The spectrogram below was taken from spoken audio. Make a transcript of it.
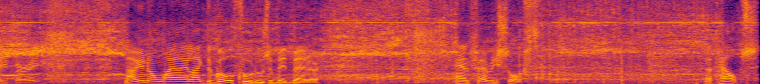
Slippery. Now you know why I like the gold voodoo's a bit better. And very soft. That helps.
